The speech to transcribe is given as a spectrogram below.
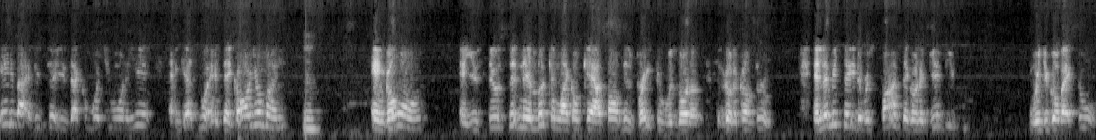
Anybody can tell you exactly what you want to hear. And guess what? And take all your money mm. and go on. And you're still sitting there looking like, okay, I thought this breakthrough was gonna was gonna come through. And let me tell you the response they're gonna give you when you go back to them.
